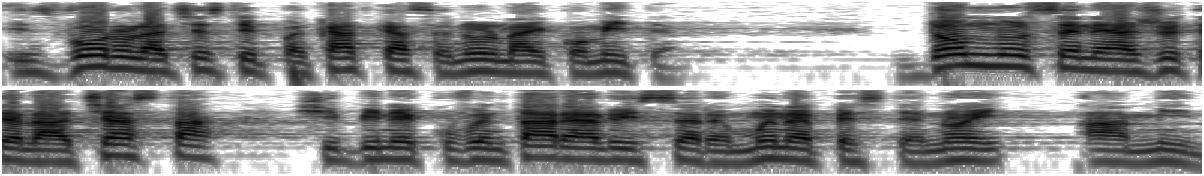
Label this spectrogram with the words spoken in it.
izvorul acestui păcat ca să nu-l mai comitem. Domnul să ne ajute la aceasta și binecuvântarea Lui să rămână peste noi. Amin.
